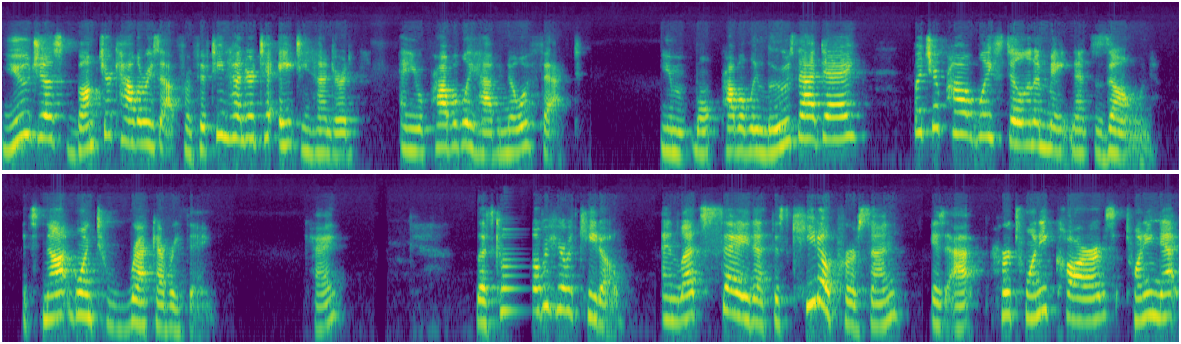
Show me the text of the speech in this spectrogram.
You just bumped your calories up from 1500 to 1800 and you'll probably have no effect you won't probably lose that day, but you're probably still in a maintenance zone. It's not going to wreck everything. Okay. Let's come over here with keto. And let's say that this keto person is at her 20 carbs, 20 net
